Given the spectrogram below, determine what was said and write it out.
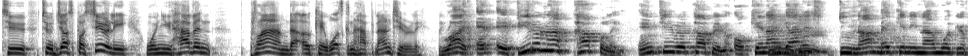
to to adjust posteriorly when you haven't planned that okay what's going to happen anteriorly right and if you don't have coupling anterior coupling or canine mm-hmm. guidance do not make any non-working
